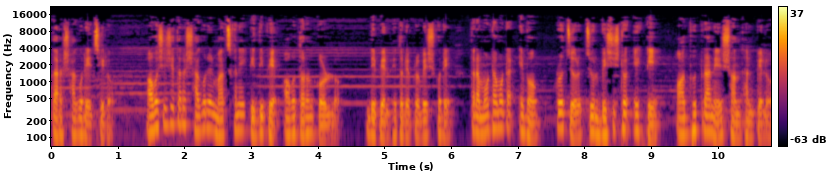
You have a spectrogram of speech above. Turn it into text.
তারা সাগরে ছিল। অবশেষে তারা সাগরের মাঝখানে একটি দ্বীপে অবতরণ করল। দ্বীপের ভেতরে প্রবেশ করে তারা মোটা মোটা এবং প্রচুর চুল বিশিষ্ট একটি অদ্ভুত প্রাণীর সন্ধান পেল।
